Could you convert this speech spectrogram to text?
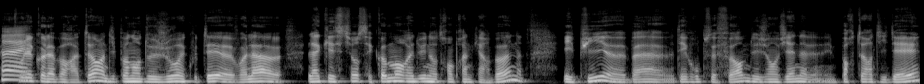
tous les collaborateurs. On dit pendant deux jours, écoutez, voilà, la question, c'est comment réduire notre empreinte carbone. Et puis, bah, des groupes se forment, des gens viennent, porteurs d'idées.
